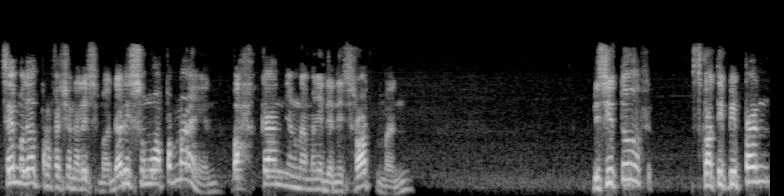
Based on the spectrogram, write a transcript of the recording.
saya melihat profesionalisme dari semua pemain, bahkan yang namanya Dennis Rodman, di situ Scottie Pippen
